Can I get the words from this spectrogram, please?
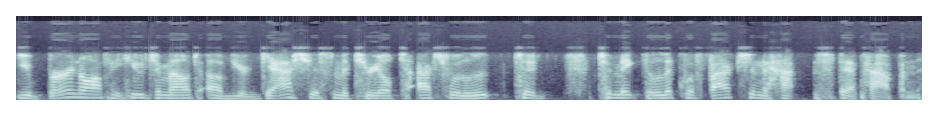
you burn off a huge amount of your gaseous material to actually to to make the liquefaction ha- step happen.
